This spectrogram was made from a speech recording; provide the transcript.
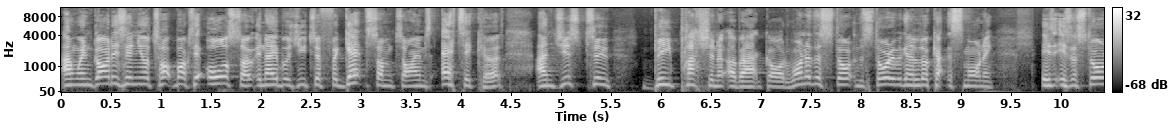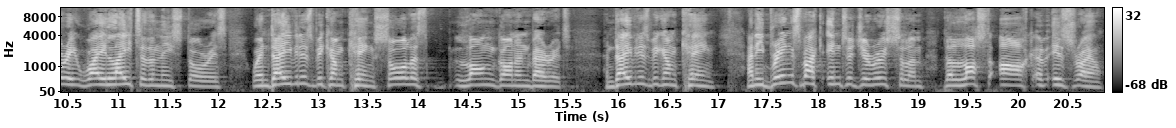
And when God is in your top box, it also enables you to forget sometimes etiquette and just to be passionate about God. One of the, sto- the story we're going to look at this morning is, is a story way later than these stories. When David has become king, Saul has long gone and buried. And David has become king. And he brings back into Jerusalem the lost ark of Israel,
